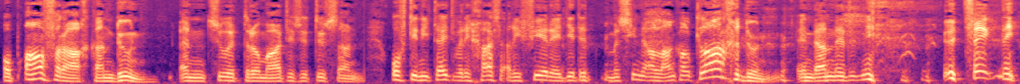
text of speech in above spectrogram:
op aanvraag kan doen in so 'n traumatiese toestand of teen die tyd wat die gas arriveer het jy dit miskien al lank al klaar gedoen en dan het dit nie effek nie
